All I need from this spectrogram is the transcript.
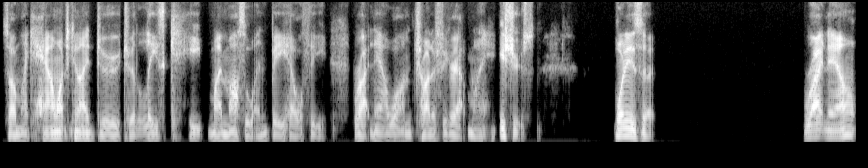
So I'm like, how much can I do to at least keep my muscle and be healthy right now while I'm trying to figure out my issues? Point is that right now,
